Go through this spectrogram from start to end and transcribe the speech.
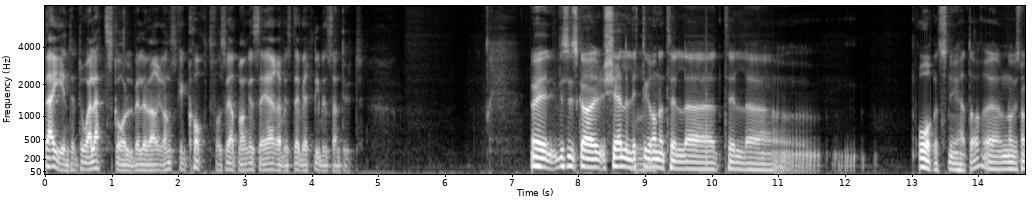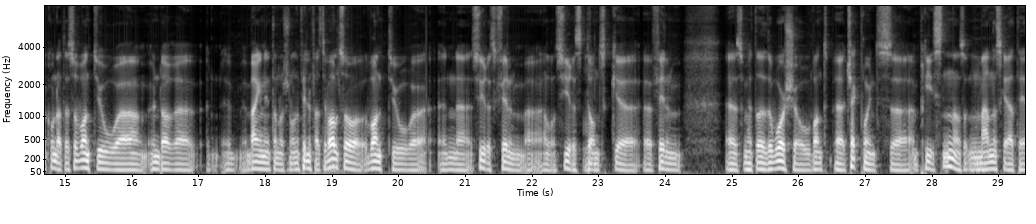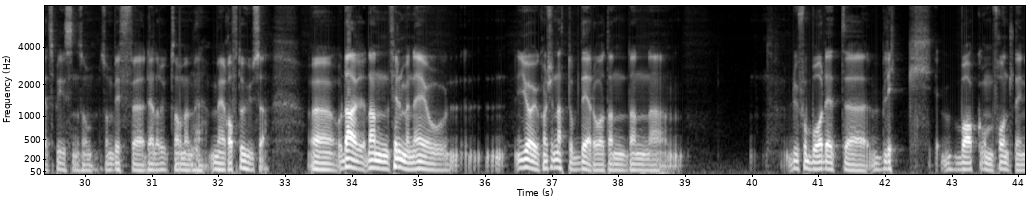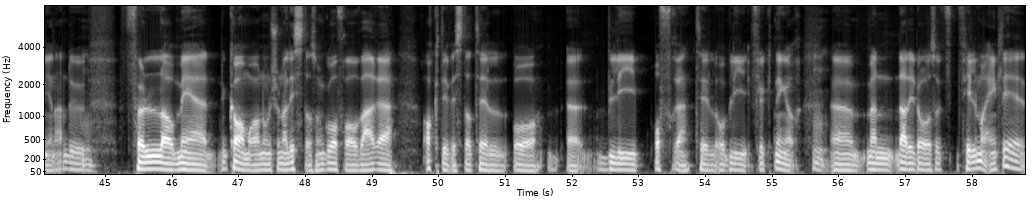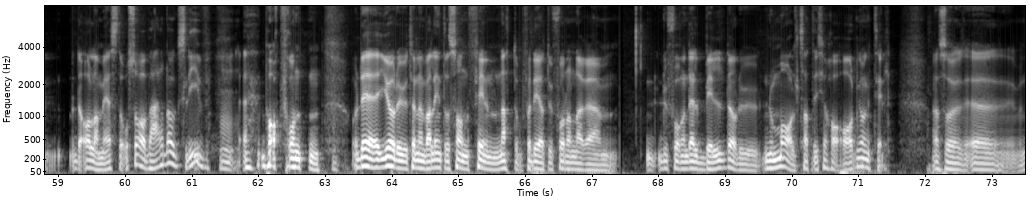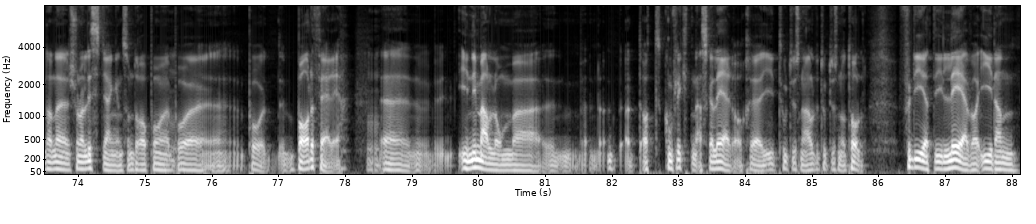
veien til toalettskål ville være ganske kort for svært mange seere hvis det virkelig ble sendt ut. Hvis vi skal skjele litt mm. til, eh, til uh, årets nyheter uh, Når vi snakker om dette, så vant jo under Bergen internasjonale filmfestival Så vant jo en syrisk film, eller syrisk-dansk film Eh, som heter The War Show, vant uh, Checkpoints-prisen. Uh, altså den menneskerettighetsprisen som, som Biff uh, deler ut sammen med, med Raftehuset. og der, den filmen er jo gjør jo kanskje nettopp det, da, at den, den Du får både et blikk bakom frontlinjene. Du mm. følger med kamera og noen journalister som går fra å være aktivister til å bli ofre til å bli flyktninger. Mm. Uh, men der de da også filmer egentlig det aller meste, også av hverdagsliv, mm. uh, bak fronten. Og det gjør det jo til en veldig interessant film nettopp fordi at du får den der um, Du får en del bilder du normalt sett ikke har adgang til. Altså uh, denne journalistgjengen som drar på, mm. på, på badeferie. Uh, innimellom uh, at konflikten eskalerer uh, i 2011-2012. Fordi at de lever i den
